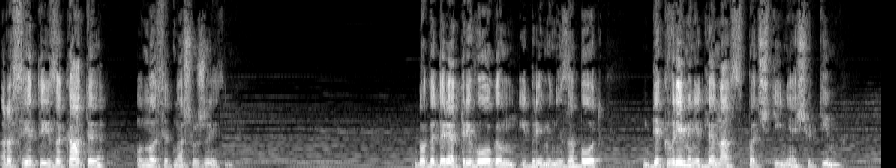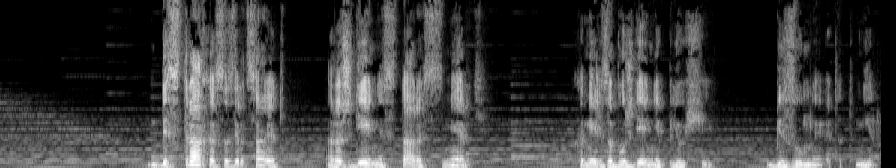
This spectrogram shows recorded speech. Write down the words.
Рассветы и закаты уносят нашу жизнь. Благодаря тревогам и бремени забот бег времени для нас почти неощутим. Без страха созерцает рождение, старость, смерть, хмель заблуждения пьющий, безумный этот мир.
